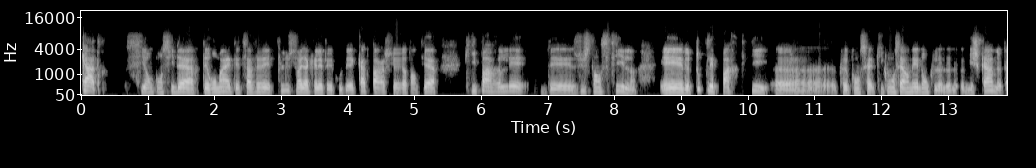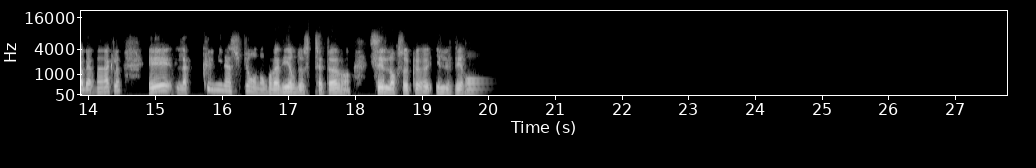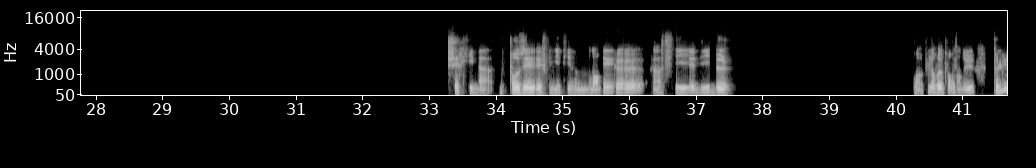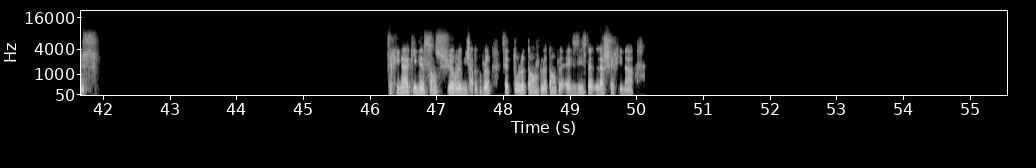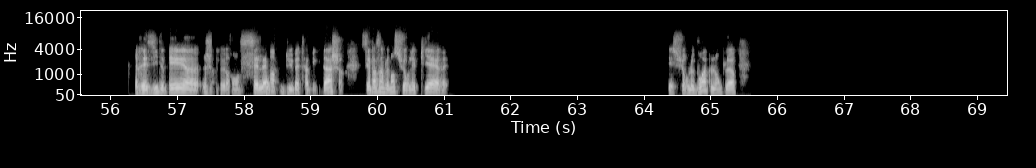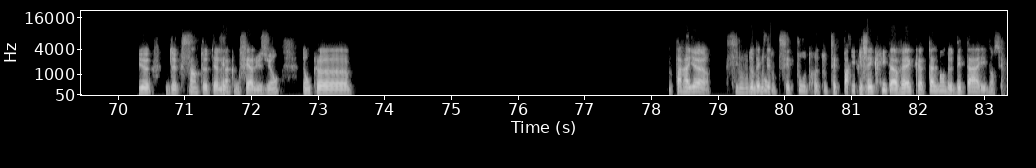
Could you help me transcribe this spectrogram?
quatre si on considère Teruma et Tetzavé plus Vayakel et quatre parachutes entières qui parlaient des ustensiles et de toutes les parties euh, qui concernaient donc le, Mishkan, le tabernacle, et la culmination, donc on va dire, de cette œuvre, c'est lorsque ils verront Shechina posée définitivement. Donc, que, ainsi est dit, de plus rependu, plus qui descend sur le Mishkan. C'est tout le temps que le temple existe, la Shechina. réside et euh, je, on célèbre du Beth Amikdash, c'est pas simplement sur les pierres et sur le bois que l'on pleure. de sainteté là qu'on fait allusion. Donc, euh, par ailleurs, si vous donnez toutes ces poutres, toutes ces parties écrites avec tellement de détails dans ces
